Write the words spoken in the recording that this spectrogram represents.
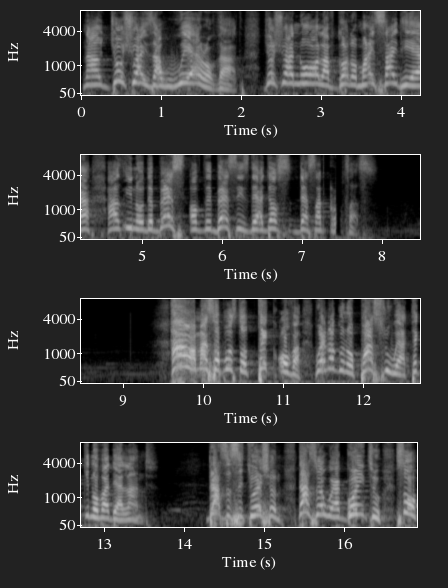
Now Joshua is aware of that. Joshua know all I've got on my side here. As you know, the best of the best is they are just desert crossers. How am I supposed to take over? We're not going to pass through. We are taking over their land. That's the situation. That's where we are going to. So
